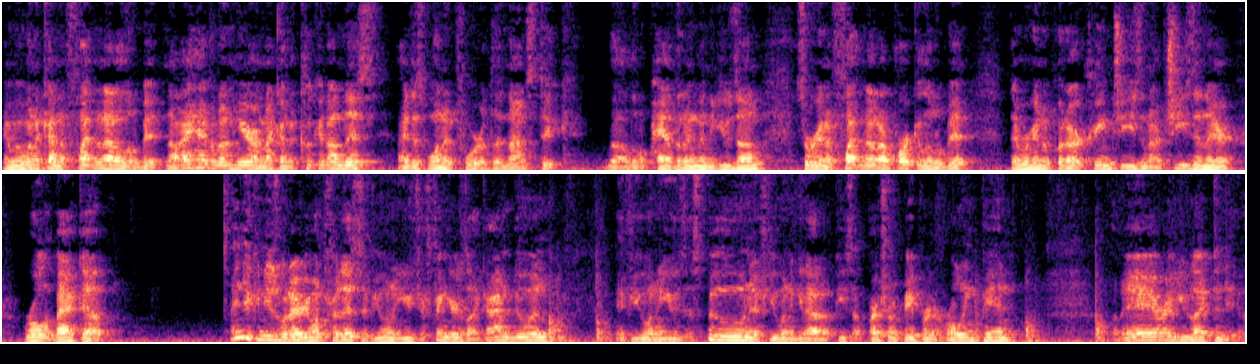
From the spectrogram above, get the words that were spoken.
and we want to kind of flatten it out a little bit. Now I have it on here, I'm not going to cook it on this. I just want it for the non-stick uh, little pad that I'm going to use on. So we're going to flatten out our pork a little bit. Then we're going to put our cream cheese and our cheese in there, roll it back up. And you can use whatever you want for this. If you want to use your fingers like I'm doing, if you want to use a spoon, if you want to get out a piece of parchment paper and a rolling pin, whatever you like to do.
